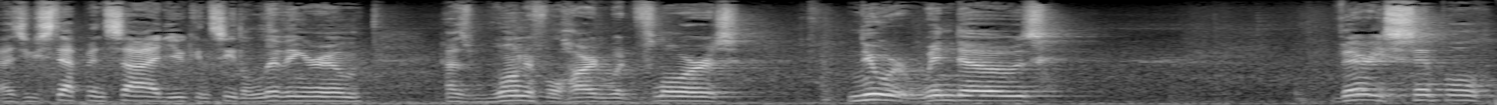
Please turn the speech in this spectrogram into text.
As you step inside, you can see the living room has wonderful hardwood floors, newer windows, very simple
